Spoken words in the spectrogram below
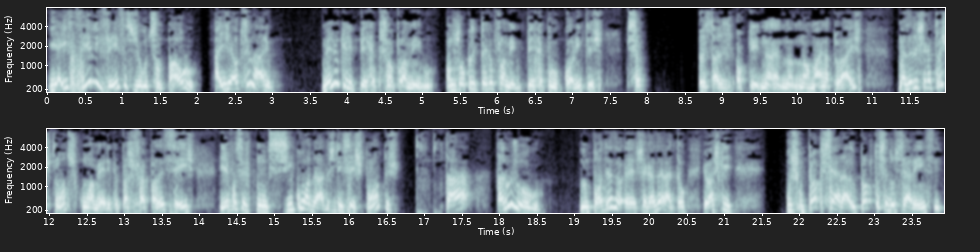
E aí, se ele vence esse jogo de São Paulo, aí já é outro cenário. Mesmo que ele perca para o Flamengo, vamos supor que ele perca para o Flamengo, perca para o Corinthians, que são okay, na, na, normais, naturais, mas ele chega a três pontos com o América para fazer seis. E aí você com cinco rodadas tem seis pontos, tá, tá no jogo. Não pode é, chegar a zerar. Então, eu acho que o, o próprio Ceará, o próprio torcedor cearense,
